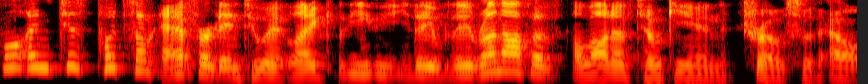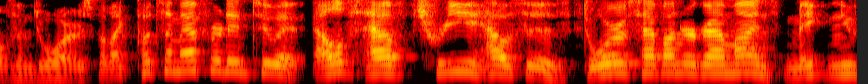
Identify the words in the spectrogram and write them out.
well, and just put some effort into it. Like you, they they run off of a lot of Tolkien tropes with elves and dwarves, but like put some effort into it. Elves have tree houses. Dwarves have underground mines. Make new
